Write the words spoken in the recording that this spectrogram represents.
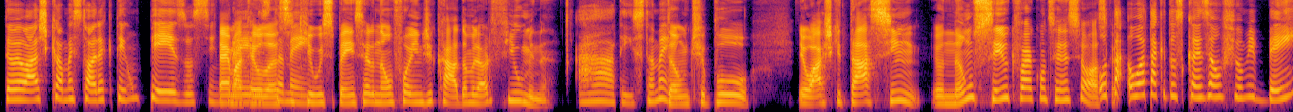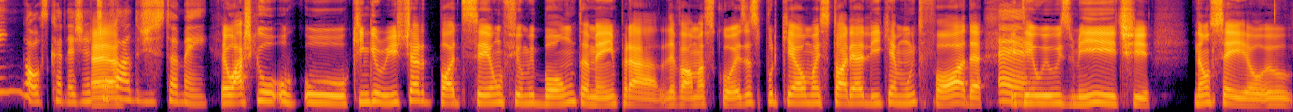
Então eu acho que é uma história que tem um peso, assim, É, mas tem o lance também. que o Spencer não foi indicado ao melhor filme, né? Ah, tem isso também. Então, tipo, eu acho que tá assim. Eu não sei o que vai acontecer nesse o, Oscar. Ta- o Ataque dos Cães é um filme bem Oscar, né? A gente já tinha É. falado disso também. Eu acho que o, o, o King Richard pode ser um filme bom também pra levar umas coisas, porque é uma história ali que é muito foda. É. E tem o Will Smith. Não sei, eu. eu-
